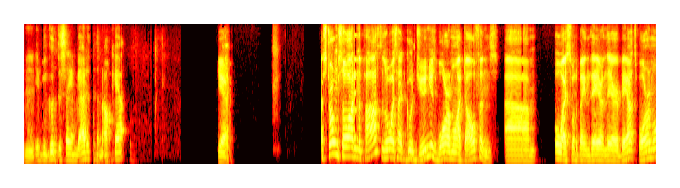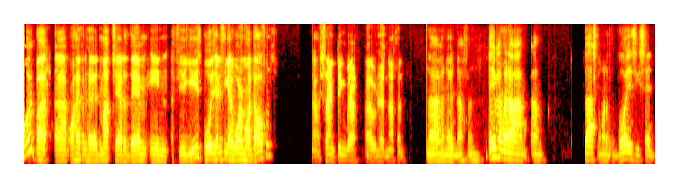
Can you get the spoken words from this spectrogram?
Mm. it'd be good to see them go to the knockout. Yeah. A strong side in the past has always had good juniors. Warramai Dolphins. Um, always sort of been there and thereabouts, Warramai, but um, I haven't heard much out of them in a few years. Boys, anything out of Warramai Dolphins? uh, same thing, bro. I haven't heard nothing. No, I haven't heard nothing. Even when I um, um was asking one of the boys, he said,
